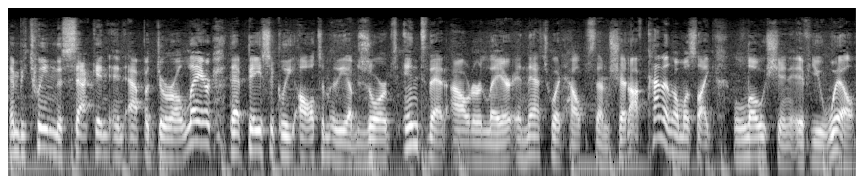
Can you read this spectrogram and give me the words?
in between the second and epidural layer that basically ultimately absorbs into that outer layer, and that's what helps them shed off. Kind of almost like lotion, if you will.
